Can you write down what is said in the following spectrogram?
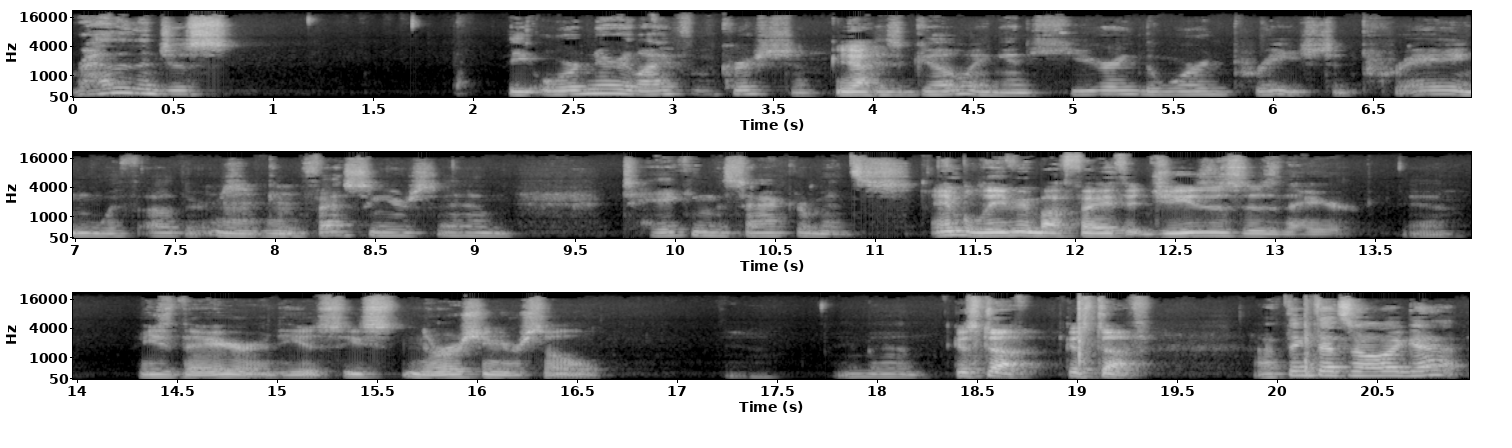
rather than just the ordinary life of a Christian Yeah. is going and hearing the word preached and praying with others, and Mhm. confessing your sin, taking the sacraments. And believing by faith that Jesus is there. Yeah. He's there and he is he's nourishing your soul. Amen. Good stuff. Good stuff. I think that's all I got.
